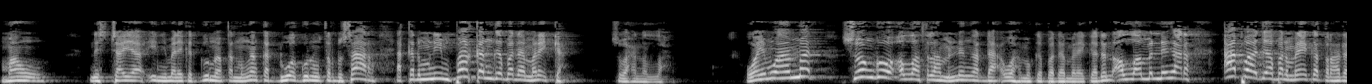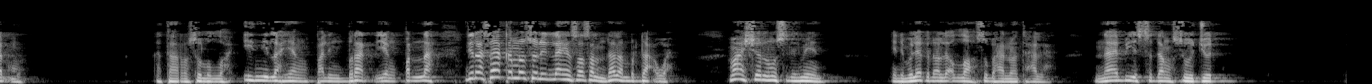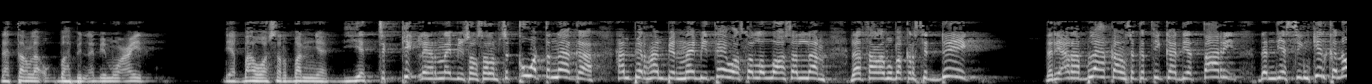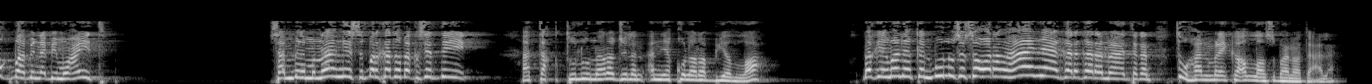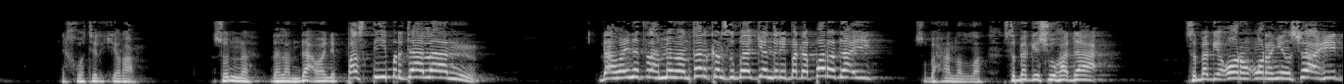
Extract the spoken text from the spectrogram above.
mau niscaya ini malaikat gunung akan mengangkat dua gunung terbesar akan menimpakan kepada mereka." Subhanallah. Wahai Muhammad, sungguh Allah telah mendengar dakwahmu kepada mereka dan Allah mendengar apa jawaban mereka terhadapmu. Kata Rasulullah, inilah yang paling berat yang pernah dirasakan Rasulullah SAW dalam berdakwah. Masyaallah muslimin yang dimuliakan oleh Allah Subhanahu wa taala. Nabi sedang sujud. Datanglah Uqbah bin Abi Muaid. Dia bawa serbannya, dia cekik leher Nabi SAW sekuat tenaga. Hampir-hampir Nabi tewas Sallallahu Alaihi Wasallam. Datang Abu Bakar Siddiq. Dari arah belakang seketika dia tarik dan dia singkirkan Uqbah bin Abi Muaid. Sambil menangis berkata Bakar Siddiq. Ataqtuluna rajulan an yakula Rabbi Allah. Bagaimana akan bunuh seseorang hanya gara-gara mengatakan Tuhan mereka Allah Subhanahu wa taala. Ikhwatil kiram. Sunnah dalam dakwah ini pasti berjalan. Dakwah ini telah mengantarkan sebagian daripada para dai, subhanallah, sebagai syuhada, sebagai orang-orang yang syahid,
